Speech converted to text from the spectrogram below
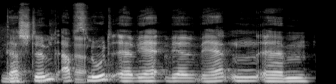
Das stimmt, absolut. Ja. Äh, wir, wir, wir hätten ähm,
